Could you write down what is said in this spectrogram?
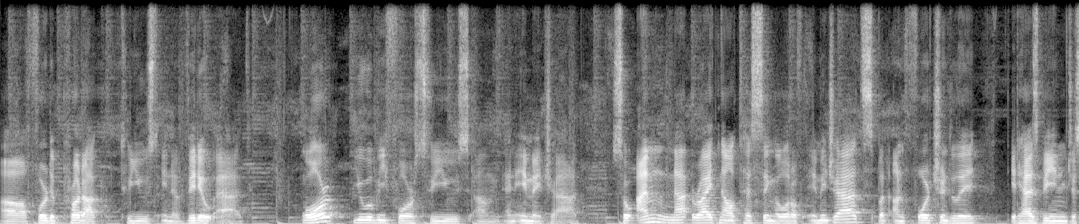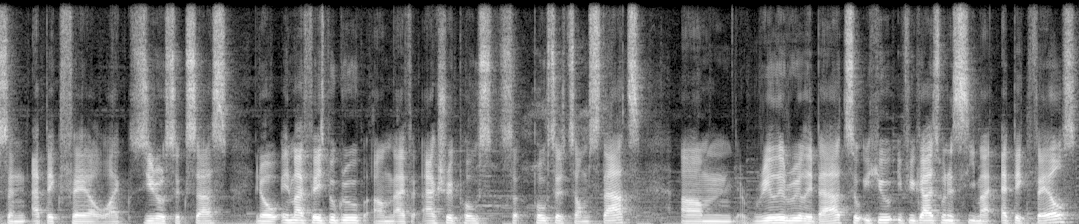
uh, for the product to use in a video ad or you will be forced to use um, an image ad. So I'm not right now testing a lot of image ads, but unfortunately it has been just an epic fail, like zero success. You know, in my Facebook group, um, I've actually post, posted some stats, um, really, really bad. So if you if you guys want to see my epic fails,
